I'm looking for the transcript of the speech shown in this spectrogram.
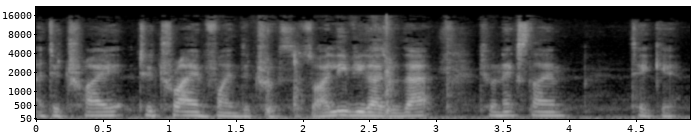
and to try to try and find the truth. So I leave you guys with that. Till next time, take care.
